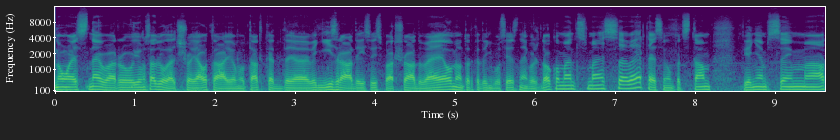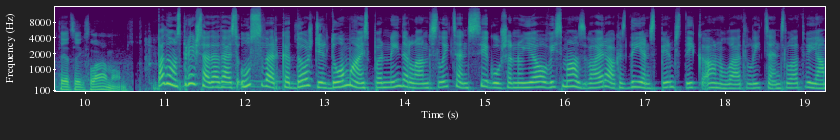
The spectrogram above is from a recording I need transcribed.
Nu, es nevaru jums atbildēt šo jautājumu. Tad, kad uh, viņi izrādīs vispār šādu vēlmi, un tad, kad viņi būs iesnieguši dokumentus, mēs uh, vērtēsim un pēc tam pieņemsim uh, attiecīgus lēmumus. Padoms priekšsēdētājs uzsver, ka Dožģi ir domājis par Nīderlandes licences iegūšanu jau vismaz vairākas dienas pirms tika anulēta licence Latvijā.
